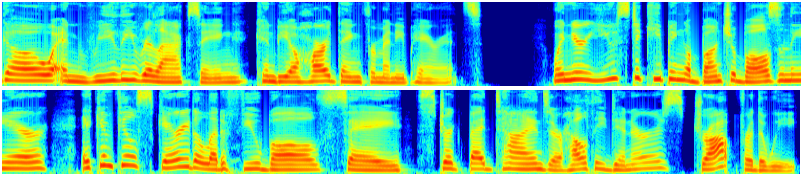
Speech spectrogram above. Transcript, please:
go and really relaxing can be a hard thing for many parents. When you're used to keeping a bunch of balls in the air, it can feel scary to let a few balls, say strict bedtimes or healthy dinners, drop for the week.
